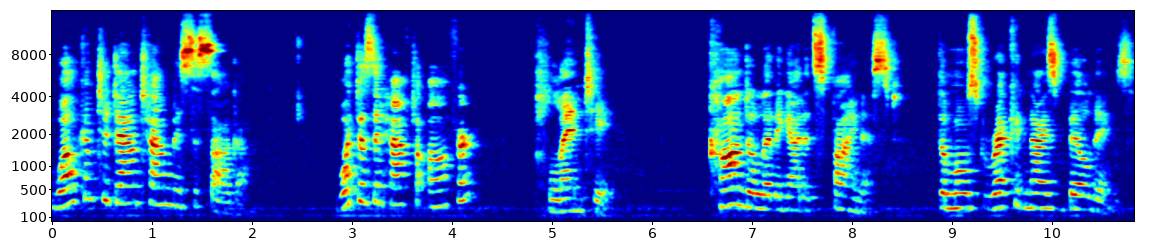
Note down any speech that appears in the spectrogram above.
Welcome to downtown Mississauga. What does it have to offer? Plenty. Condo living at its finest, the most recognized buildings,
